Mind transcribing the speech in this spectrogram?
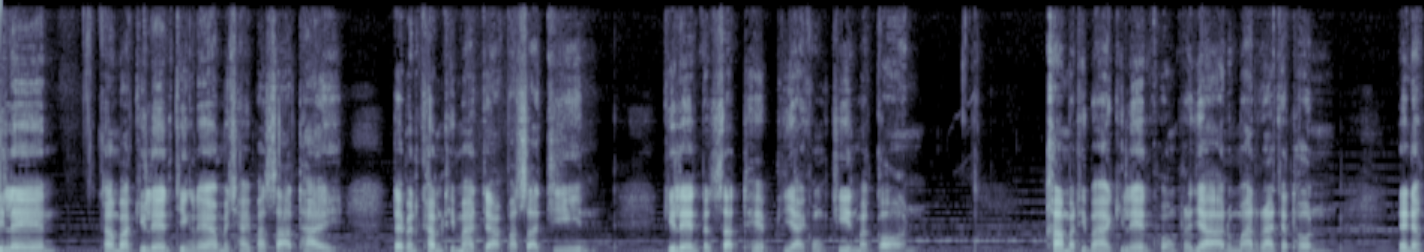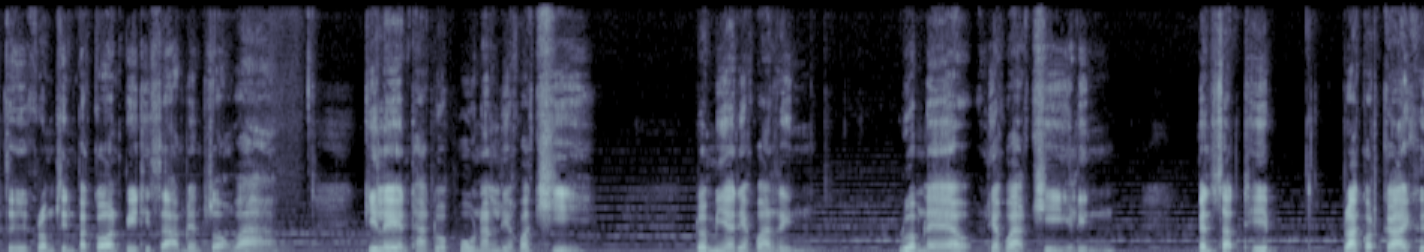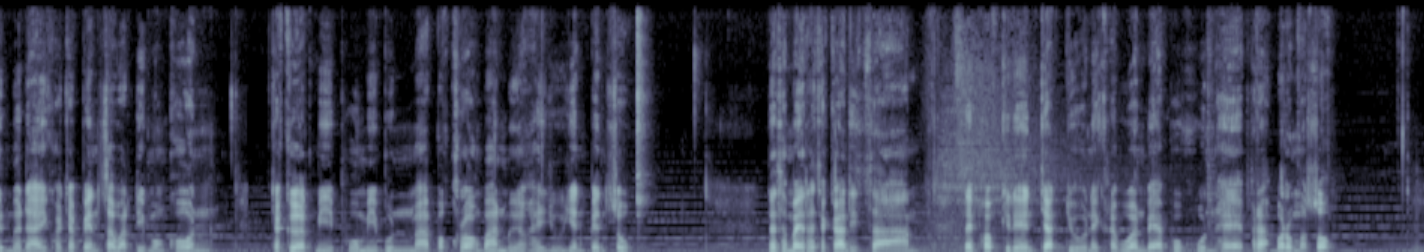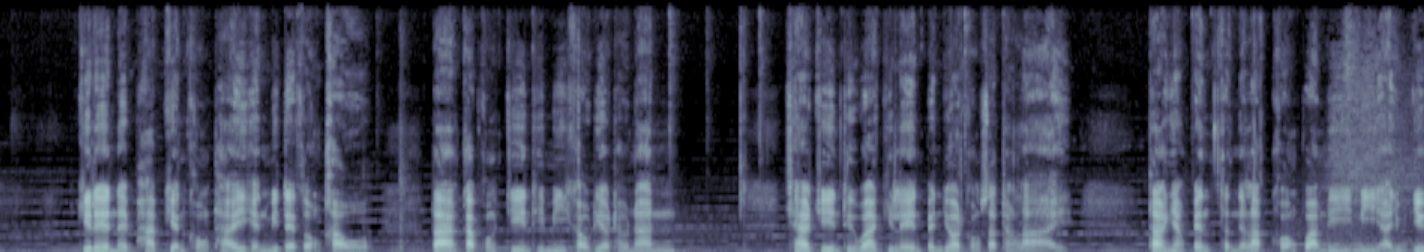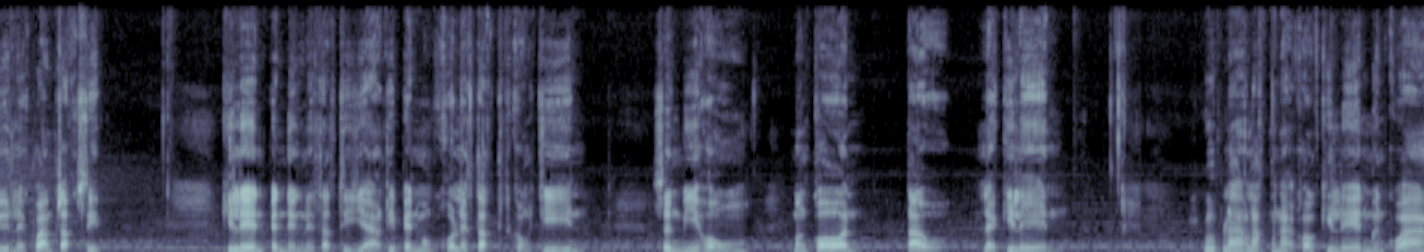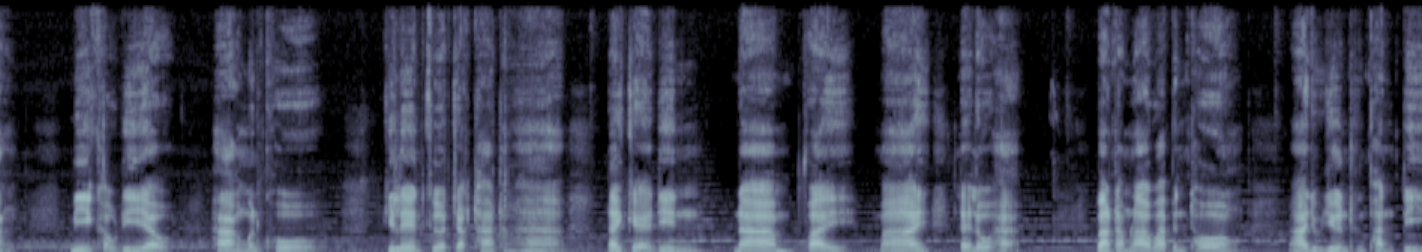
กิเลนคำว่ากิเลนจริงแล้วไม่ใช่ภาษาไทย แต่เป็นคำที่มาจากภาษาจีน กิเลนเป็นสัตว์เทพพิยายของจีนมาก่อนคำอธิบายกิเลนของพระยาอนุมานราชทน ในหนังสือกรมศิลปากรปีที่3เล่มสองว่า กิเลนถ้าตัวผู้นั้นเรียกว่าขี่ ตัวเมียเรียกว่าหลิน รวมแล้วเรียกว่าขี่หลิน เป็นสัตว์ทิพย์ ปรากฏกายขึ้นเมื่อใดก็จะเป็นสวัสดิมงคล จะเกิดมีผู้มีบุญมาปกครองบ้านเมืองให้อยู่เย็นเป็นสุข ในสมัยรัชกาลที่3ได้พบกิเลนจัดอยู่ในกระบวนแบบผูกหุ่นแห่พระบรมศพ กิเลนในภาพเขียนของไทยเห็นมีแต่สองเขา ต่างกับของจีนที่มีเขาเดียวเท่านั้น ชาวจีนถือว่ากิเลนเป็นยอดของสัตว์ทั้งหลาย ทั้งยังเป็นสัญลักษณ์ของความดีมีอายุยืนและความศักดิ์สิทธิ์ กิเลนเป็นหนึ่งในสัตว์สี่อย่างที่เป็นมงคลและศักดิ์สิทธิ์ของจีน ซึ่งมีหง มังกร เต่า และกิเลน รูปร่างลักษณะของกิเลนเหมือนกวาง มีเขาเดียว หางเหมือนโค กิเลนเกิดจากธาตุทั้งห้าได้แก่ดิน น้ำ ไฟ ไม้ และโลหะ บางตำราว่าเป็นทอง อายุยืนถึงพันปี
